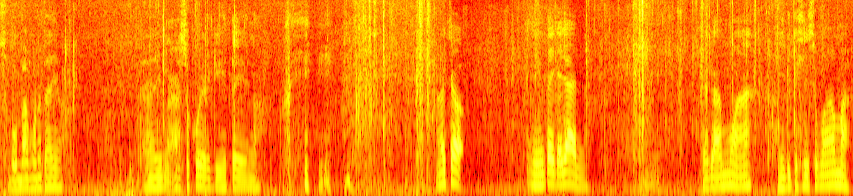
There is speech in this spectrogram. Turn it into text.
So baba muna tayo. Tayo yung aso ko eh naghihintay eh no? Ano cho? Hintay ka dyan. Tagaan mo ha hindi kasi sumama.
